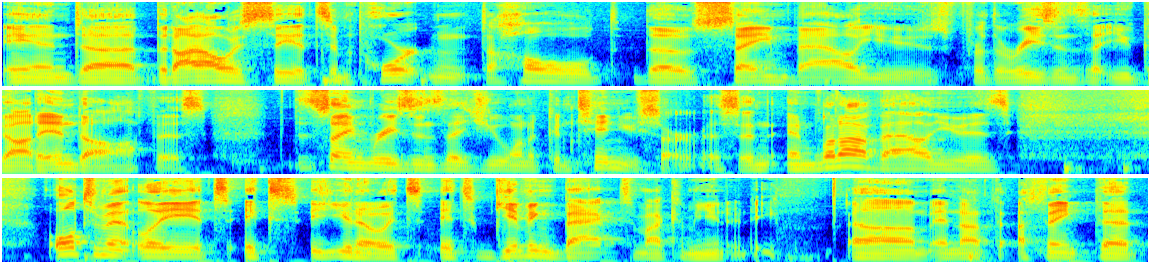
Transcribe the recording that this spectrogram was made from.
and uh, but I always see it's important to hold those same values for the reasons that you got into office, the same reasons that you want to continue service. And and what I value is ultimately it's, it's you know it's it's giving back to my community. Um, and I, th- I, think that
